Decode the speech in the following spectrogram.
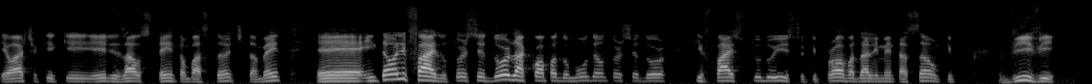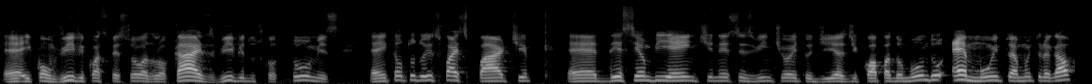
Eu acho que, que eles lá ostentam bastante também. É, então ele faz, o torcedor da Copa do Mundo é um torcedor que faz tudo isso, que prova da alimentação, que vive é, e convive com as pessoas locais, vive dos costumes. É, então, tudo isso faz parte é, desse ambiente nesses 28 dias de Copa do Mundo. É muito, é muito legal,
